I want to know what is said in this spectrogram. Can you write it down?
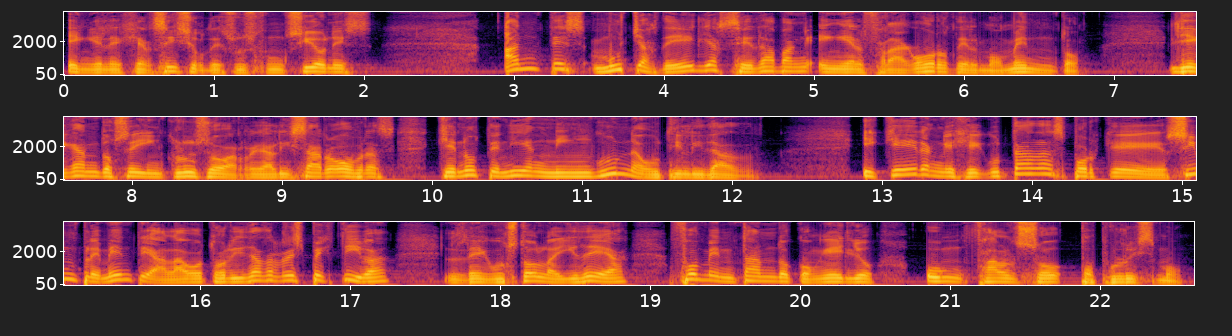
en el ejercicio de sus funciones, antes muchas de ellas se daban en el fragor del momento, llegándose incluso a realizar obras que no tenían ninguna utilidad y que eran ejecutadas porque simplemente a la autoridad respectiva le gustó la idea, fomentando con ello un falso populismo.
